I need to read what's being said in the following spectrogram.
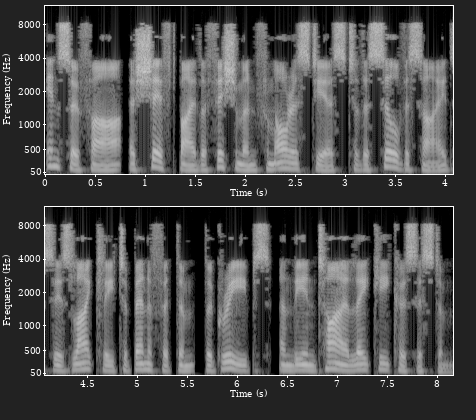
Insofar, a shift by the fishermen from Orestias to the Silversides is likely to benefit them, the grebes, and the entire lake ecosystem.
